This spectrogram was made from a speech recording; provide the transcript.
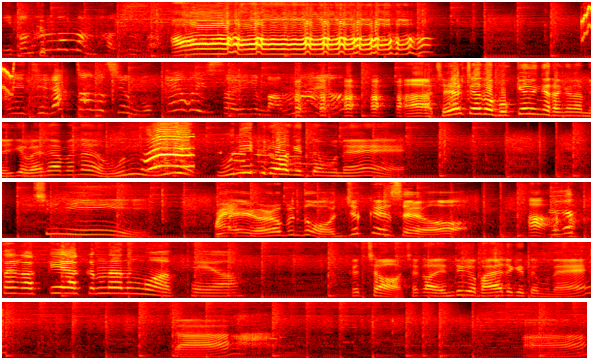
이번 한 번만 봐준다. 아, 아니 제작자도 지금 못 깨고 있어. 이게 맞나요? 아 제작자도 못 깨는 게 당연합니다. 이게 왜냐면은 운, 운이 운이 필요하기 때문에 친이 아 여러분도 언제 깼어요 아, 아 제작자가 깨야 끝나는 것 같아요. 그쵸. 제가 엔딩을 봐야 되기 때문에 자, 아,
